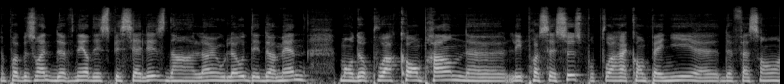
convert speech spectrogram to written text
on n'a pas besoin de devenir des spécialistes dans l'un ou l'autre des domaines, mais on doit pouvoir comprendre euh, les processus pour pouvoir accompagner euh, de façon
